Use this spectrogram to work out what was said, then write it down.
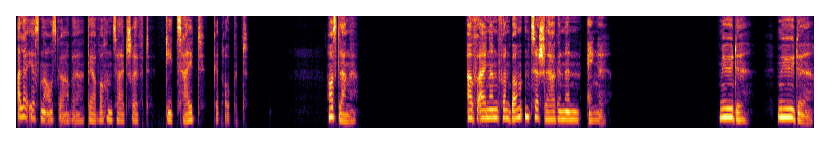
allerersten Ausgabe der Wochenzeitschrift Die Zeit gedruckt. Horst Lange Auf einen von Bomben zerschlagenen Engel. Müde, müde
